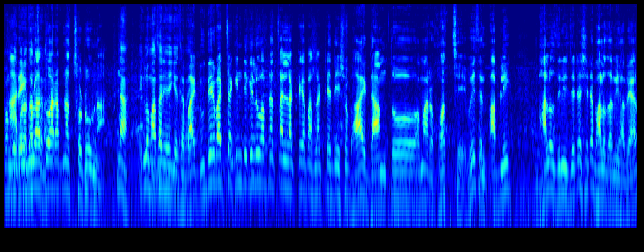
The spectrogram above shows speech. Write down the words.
সংগ্রহ করা এগুলা তো না। আর আপনার ছোটও না। না এগুলো মাঝারি হয়ে গেছে ভাই। দুধের বাচ্চা কিনতে গেলেও আপনার চার লাখ টাকা পাঁচ লাখ টাকা দিয়ে এসব ভাই দাম তো আমার হচ্ছে বুঝেছেন? পাবলিক ভালো জিনিস যেটা সেটা ভালো দামি হবে। আর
